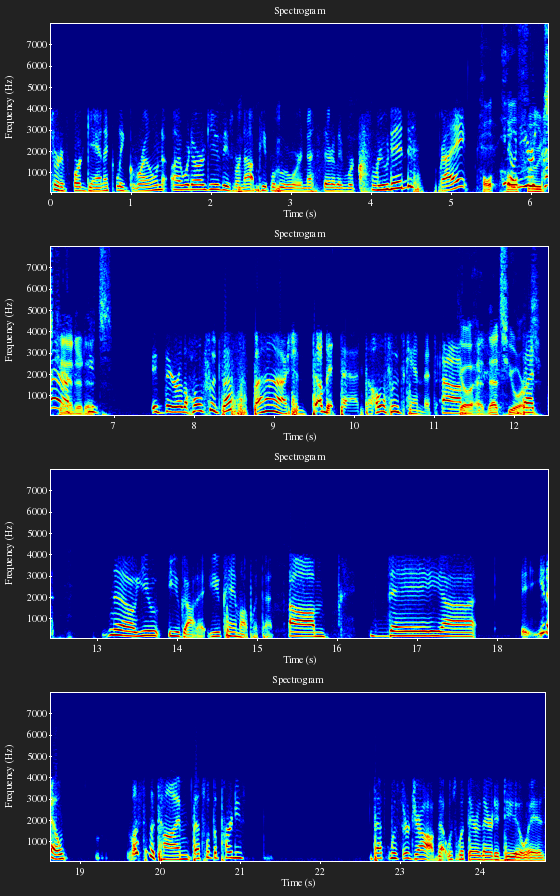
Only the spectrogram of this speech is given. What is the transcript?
sort of organically grown, I would argue. These were not people who were necessarily recruited, right? Whole, Whole know, Foods past, candidates. You, it, they're the Whole Foods. That's ah, I should dub it that the Whole Foods candidates. Um, Go ahead, that's yours. But no, you you got it. You came up with it. Um, they, uh, you know, most of the time, that's what the parties. That was their job. That was what they're there to do. Is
